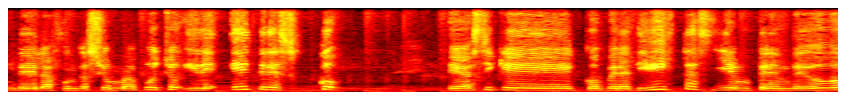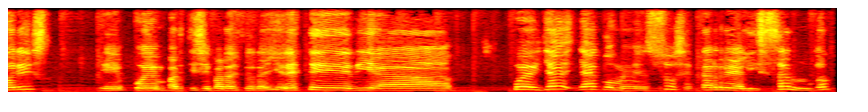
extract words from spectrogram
de la Fundación Mapocho y de E3COP. Eh, así que cooperativistas y emprendedores eh, pueden participar de este taller. Este día, pues ya, ya comenzó, se está realizando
